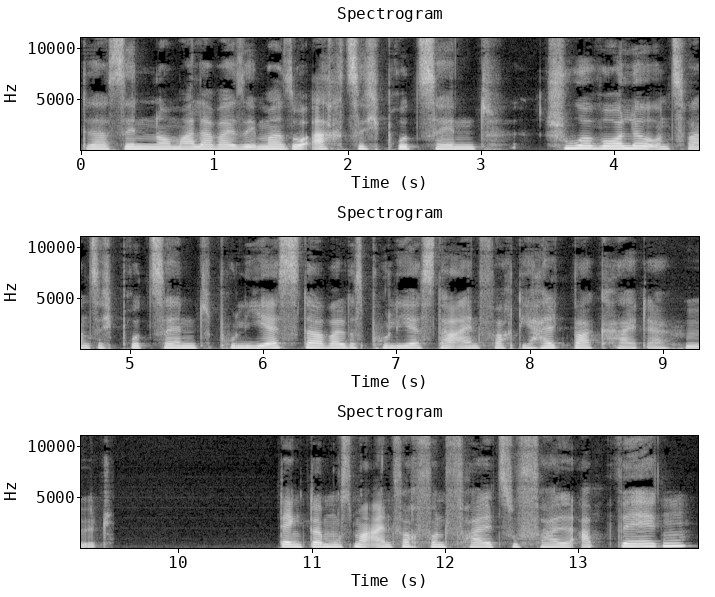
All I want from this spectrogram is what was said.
da sind normalerweise immer so 80% Schurwolle und 20% Polyester, weil das Polyester einfach die Haltbarkeit erhöht. Denkt, da muss man einfach von Fall zu Fall abwägen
